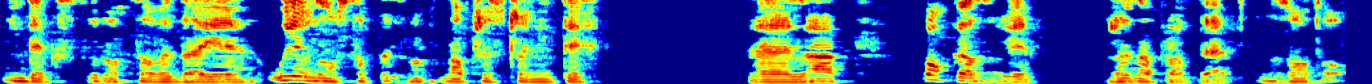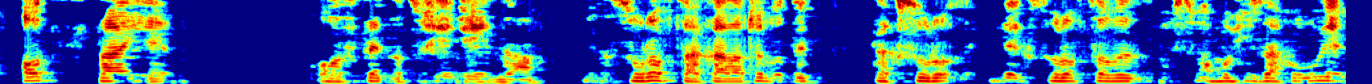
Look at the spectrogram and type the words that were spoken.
indeks surowcowy daje ujemną stopę zwrotu na przestrzeni tych e, lat, pokazuje, że naprawdę złoto odstaje od tego, co się dzieje na surowcach. A dlaczego tak suro, indeks surowcowy słabo się zachowuje?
